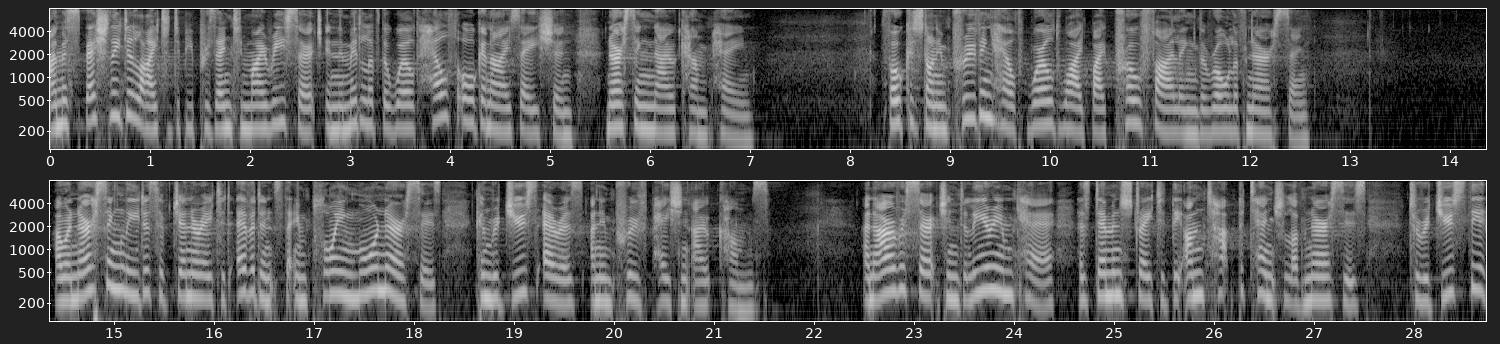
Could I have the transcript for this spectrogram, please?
I'm especially delighted to be presenting my research in the middle of the World Health Organization Nursing Now campaign, focused on improving health worldwide by profiling the role of nursing. Our nursing leaders have generated evidence that employing more nurses can reduce errors and improve patient outcomes. And our research in delirium care has demonstrated the untapped potential of nurses to reduce the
